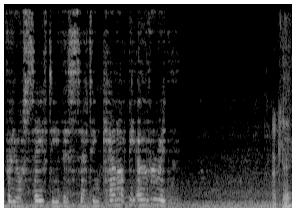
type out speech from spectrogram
For your safety, this setting cannot be overridden. Okay.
